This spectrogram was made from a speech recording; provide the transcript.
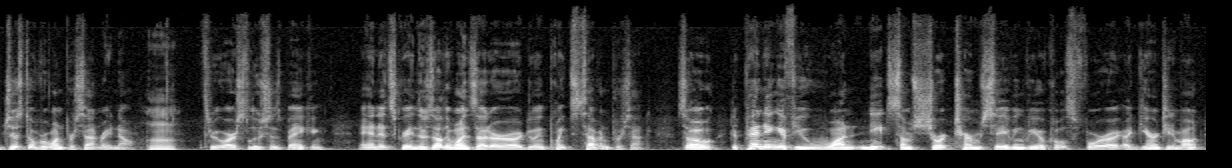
just over one percent right now hmm. through our solutions banking, and it's great. And there's other ones that are, are doing 0.7 percent. So depending if you want need some short-term saving vehicles for a, a guaranteed amount,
